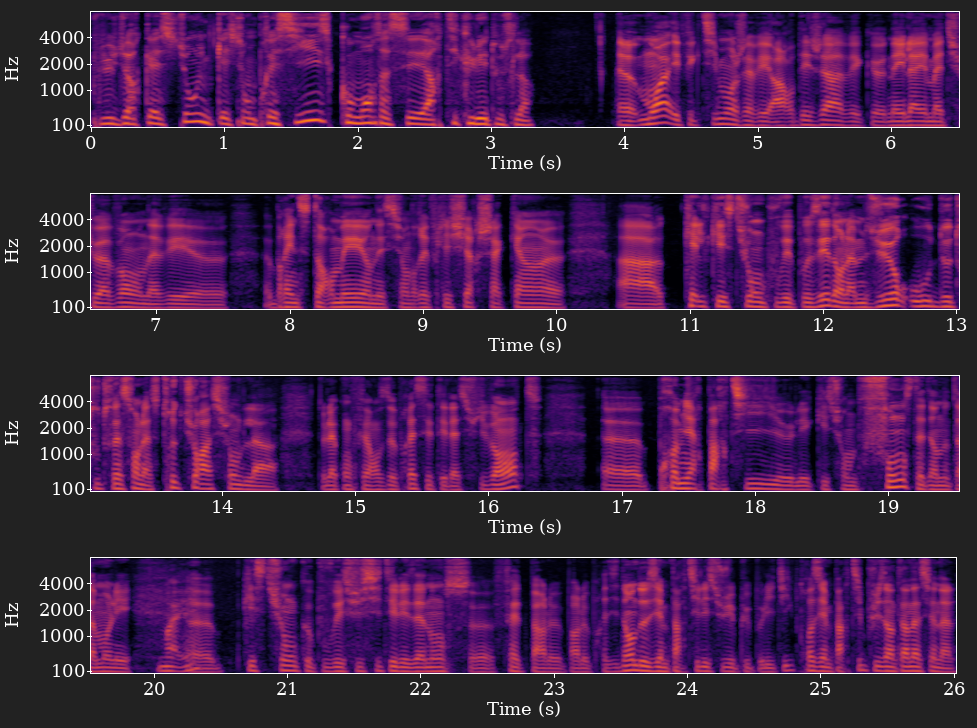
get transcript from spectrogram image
plusieurs questions, une question précise? Comment ça s'est articulé tout cela? Euh, moi, effectivement, j'avais. Alors, déjà, avec euh, Neila et Mathieu avant, on avait euh, brainstormé en essayant de réfléchir chacun euh, à quelles questions on pouvait poser, dans la mesure où, de toute façon, la structuration de la, de la conférence de presse était la suivante. Euh, première partie, les questions de fond, c'est-à-dire notamment les Ouais. questions que pouvaient susciter les annonces faites par le, par le président. Deuxième partie, les sujets plus politiques. Troisième partie, plus internationale.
